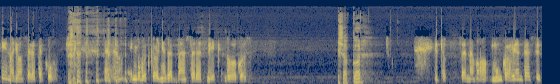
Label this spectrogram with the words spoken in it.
én nagyon szeretek ott. Nyugodt környezetben szeretnék dolgozni. És akkor? Csak nem a munkahelyen tesszük,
